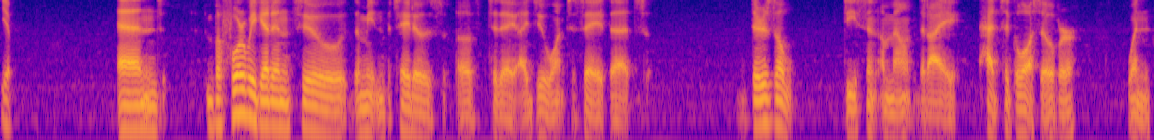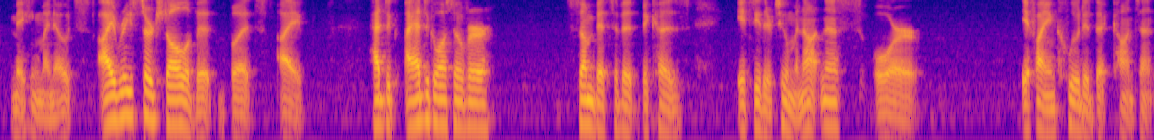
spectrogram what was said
Yep. and before we get into the meat and potatoes of today, I do want to say that there's a decent amount that I had to gloss over when making my notes. I researched all of it, but I had to I had to gloss over some bits of it because it's either too monotonous or if I included that content,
